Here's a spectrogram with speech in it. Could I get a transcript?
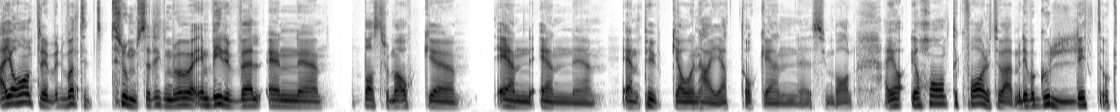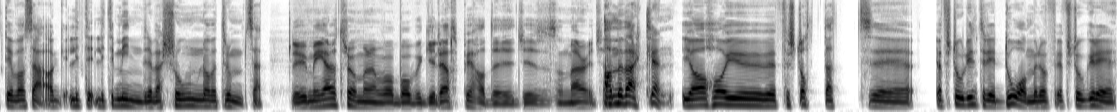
Ja, jag har inte det. Det var inte ett trumset det var en virvel, en bastrumma och eh, en, en, eh, en puka och en hi-hat och en eh, cymbal. Ja, jag, jag har inte kvar det tyvärr, men det var gulligt och det var så här, lite, lite mindre version av ett trumset. Det är ju mer trummor än vad Bobby Gillespie hade i Jesus and Marriage. Ja men verkligen. Jag har ju förstått att, eh, jag förstod inte det då, men jag förstod det, jag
